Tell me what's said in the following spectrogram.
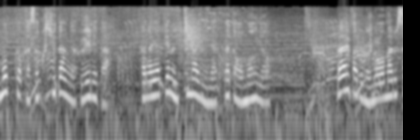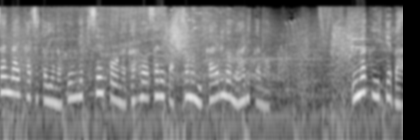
もっと加速手段が増えれば、輝ける一枚になったと思うよ。ライバルのノーマル三内数というの奮撃戦法が下放されたクソモに変えるのもありかも。うまくいけば、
